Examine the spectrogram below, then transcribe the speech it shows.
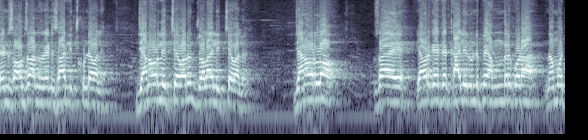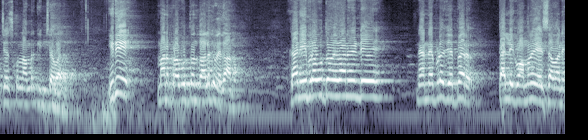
రెండు సంవత్సరాలు రెండు సార్లు ఇచ్చుకునేవాళ్ళం జనవరిలో ఇచ్చేవారు జూలైలో ఇచ్చేవాళ్ళు. జనవరిలో ఎవరికైతే ఖాళీలు ఉండిపోయి అందరూ కూడా నమోదు చేసుకున్న అందరికి ఇచ్చేవారు ఇది మన ప్రభుత్వం తాలూకు విధానం. కానీ ఈ ప్రభుత్వం విధానం ఏంటి? నన్ను ఎప్పుడో చెప్పారు తల్లికి వందనం చేసామని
